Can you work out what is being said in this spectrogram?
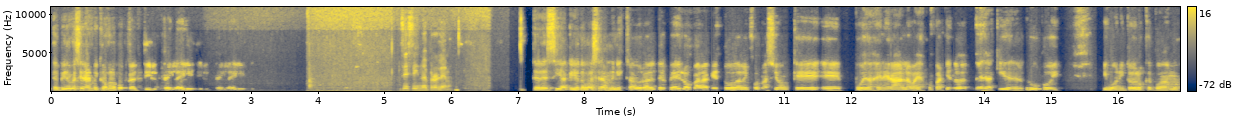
te pido que cierres el micrófono porque el relay, relay. Sí, sí, no hay problema. Te decía que yo te voy a ser administradora del desvelo para que toda la información que eh, puedas generar la vayas compartiendo desde aquí, desde el grupo y, y bueno, y todos los que podamos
